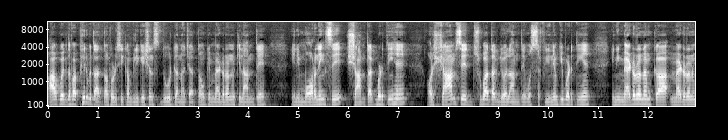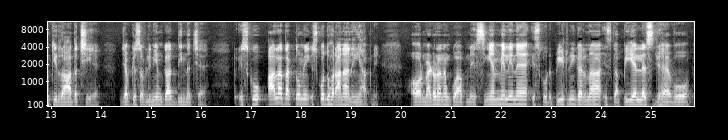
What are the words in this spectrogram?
आपको एक दफ़ा फिर बताता हूँ थोड़ी सी कम्प्लिकेशंस दूर करना चाहता हूँ कि मेडोरन की लामतें, यानी मॉर्निंग से शाम तक बढ़ती हैं और शाम से सुबह तक जो अलामतें, वो सफलिनियम की बढ़ती हैं। यानी मेडोरनम का, मेडोरनम की रात अच्छी है, जबकि सफलिनियम का दिन अच्छा है। तो इसको आला ताकतों में, इसको दोहराना नहीं है आपने। और मेडोरनम को आपने सी एम में लेना है, इसको रिपीट नहीं करना, इसका पी एल एस जो है वो,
